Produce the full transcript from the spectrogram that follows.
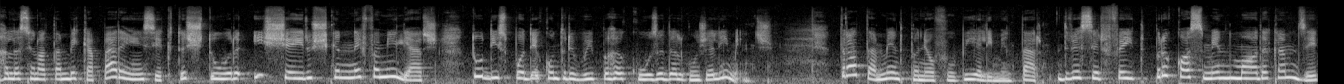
relacionado também com a aparência, com textura e cheiros que nem familiares. Tudo isso pode contribuir para a recusa de alguns alimentos. Tratamento para neofobia alimentar deve ser feito precocemente de modo a, dizer,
